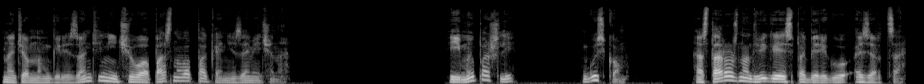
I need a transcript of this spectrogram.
На темном горизонте ничего опасного пока не замечено. И мы пошли. Гуськом. Осторожно двигаясь по берегу озерца.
